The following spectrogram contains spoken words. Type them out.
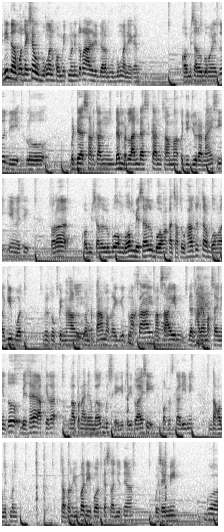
ini dalam konteksnya hubungan komitmen itu kan ada di dalam hubungan ya kan. Kalau misal hubungan itu di lu berdasarkan dan berlandaskan sama kejujuran aja sih iya gak sih? Soalnya kalau misalnya lu bohong-bohong biasanya lu bohong akan satu hal terus ntar bohong lagi buat nutupin hal Iya. yang pertama kayak gitu. Maksain. maksain. Dan hal yang maksain itu biasanya akhirnya nggak pernah ada yang bagus kayak gitu. Itu aja sih podcast kali ini tentang komitmen. Sampai jumpa di podcast selanjutnya. Gue Semi. Gue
